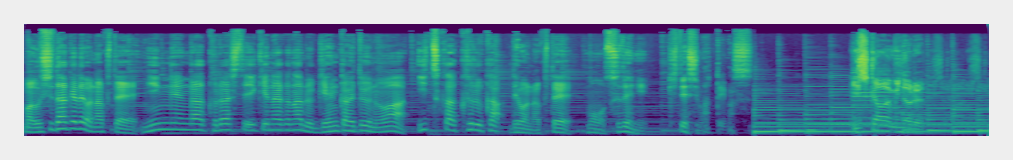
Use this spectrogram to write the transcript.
まあ、牛だけではなくて人間が暮らしていけなくなる限界というのはいつか来るかではなくてもうすでに来てしまっています。石川稔。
